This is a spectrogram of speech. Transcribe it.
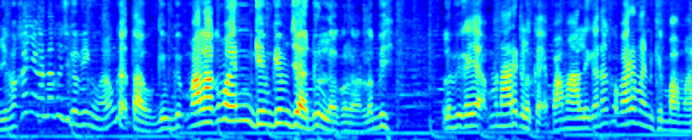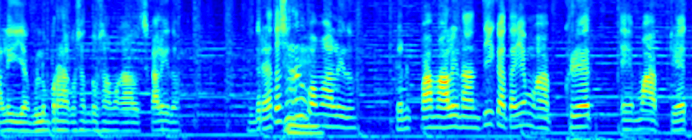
Ya makanya kan aku juga bingung, aku nggak tahu. Game, game malah aku main game-game jadul lah kalau lebih lebih kayak menarik loh kayak Pamali karena aku kemarin main game Pamali yang belum pernah aku sentuh sama kali sekali tuh. Dan ternyata seru Hmm. Pamali tuh. Dan Pamali nanti katanya mau upgrade eh mau update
